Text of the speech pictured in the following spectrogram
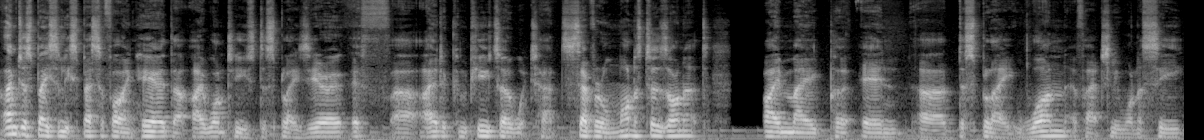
I'm just basically specifying here that I want to use display zero. If uh, I had a computer which had several monitors on it, I may put in uh, display one if I actually want to see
